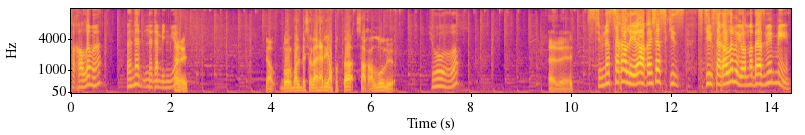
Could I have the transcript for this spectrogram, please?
Sakallı mı? Ben de neden bilmiyorum. Evet. Ya normal mesela her yapıtta sakallı oluyor. Yoo. Evet. Şimdi sakallı ya? Arkadaşlar Steve sakallı mı? Yorumlarda yazmayı unutmayın.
